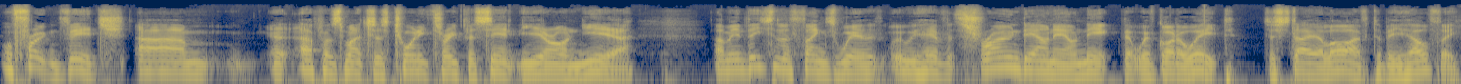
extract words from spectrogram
well, fruit and veg um, up as much as 23% year on year. I mean, these are the things where we have thrown down our neck that we've got to eat to stay alive, to be healthy.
